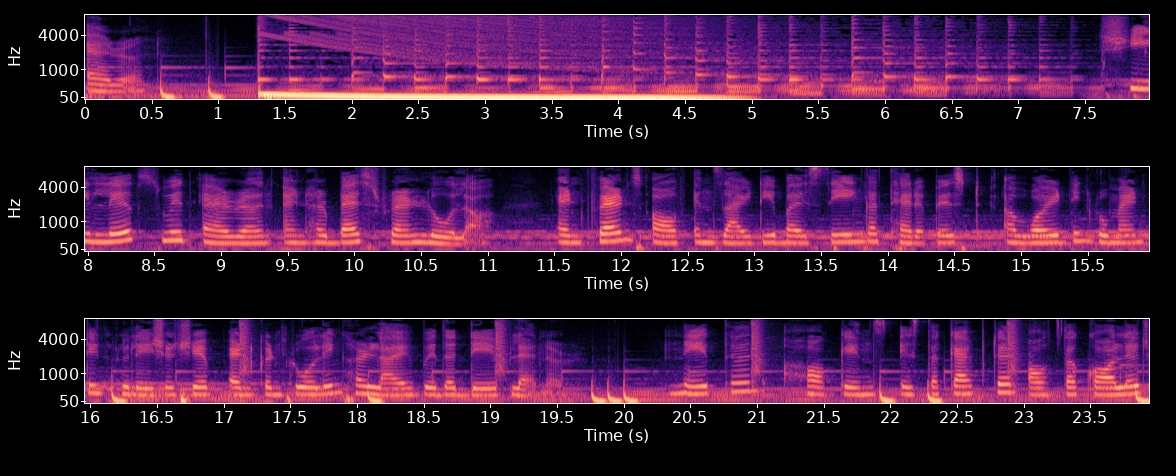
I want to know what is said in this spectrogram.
Aaron. She lives with Aaron and her best friend Lola and fends off anxiety by seeing a therapist, avoiding romantic relationship and controlling her life with a day planner. Nathan Hawkins is the captain of the college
